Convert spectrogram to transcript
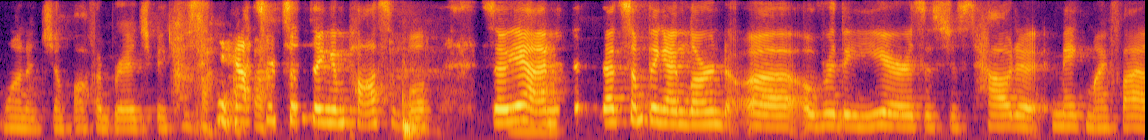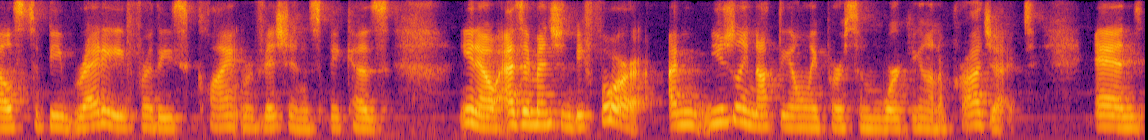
want to jump off a bridge because I asked for something impossible. So yeah, that's something I learned uh, over the years is just how to make my files to be ready for these client revisions because you know, as I mentioned before, I'm usually not the only person working on a project. And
